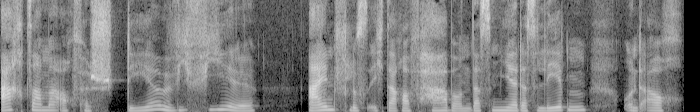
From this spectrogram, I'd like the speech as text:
achtsamer auch verstehe, wie viel Einfluss ich darauf habe und dass mir das Leben und auch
